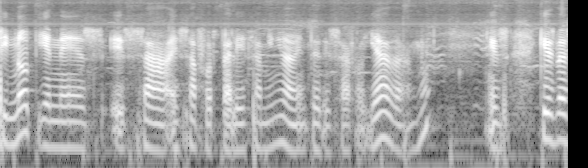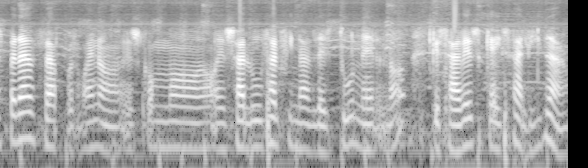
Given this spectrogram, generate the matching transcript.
si no tienes esa, esa fortaleza mínimamente desarrollada, ¿no? Es, ¿Qué es la esperanza? Pues bueno, es como esa luz al final del túnel, ¿no? Que sabes que hay salida.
